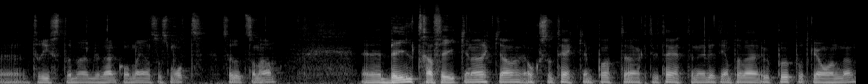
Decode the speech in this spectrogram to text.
Eh, turister börjar bli välkomna igen så smått, ser det ut som här. Eh, biltrafiken ökar, också tecken på att eh, aktiviteten är lite grann på väg upp och uppåtgående.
